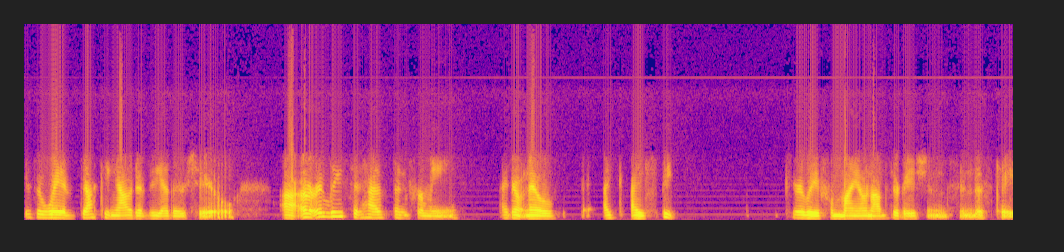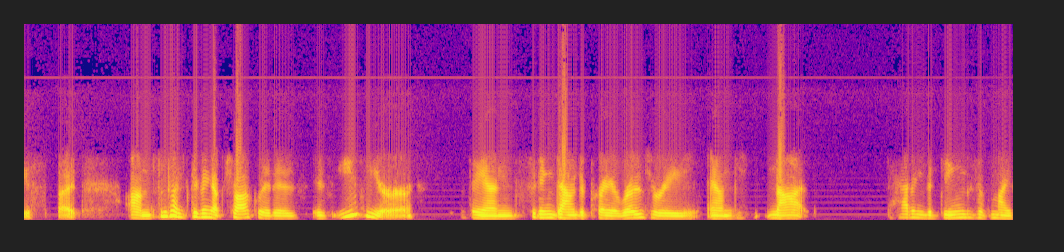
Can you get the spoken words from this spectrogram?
is a way of ducking out of the other two, uh, or at least it has been for me. I don't know. I, I speak purely from my own observations in this case, but um, sometimes giving up chocolate is is easier than sitting down to pray a rosary and not having the dings of my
